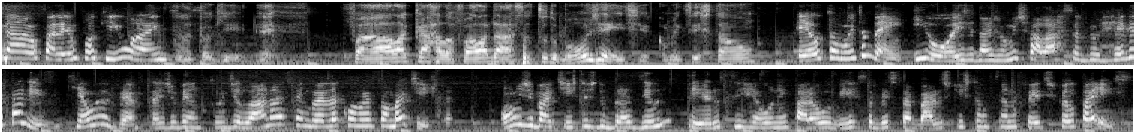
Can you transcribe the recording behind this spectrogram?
Não, eu falei um pouquinho antes. Ah, tá ok. Fala, Carla. Fala, Daça. Tudo bom, gente? Como é que vocês estão? Eu tô muito bem e hoje nós vamos falar sobre o Revitalize, que é um evento da juventude lá na Assembleia da Convenção Batista, onde os batistas do Brasil inteiro se reúnem para ouvir sobre os trabalhos que estão sendo feitos pelo país.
